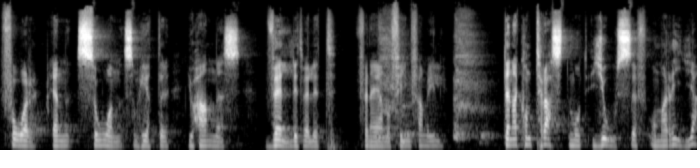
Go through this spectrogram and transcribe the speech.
får en son som heter Johannes. Väldigt, väldigt förnäm och fin familj. Denna kontrast mot Josef och Maria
